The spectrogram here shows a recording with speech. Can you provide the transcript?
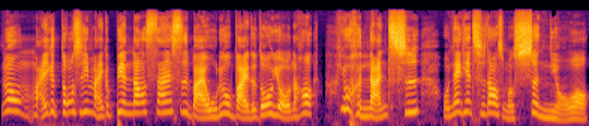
然后买一个东西，买一个便当，三四百、五六百的都有，然后又很难吃。我那天吃到什么圣牛哦，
